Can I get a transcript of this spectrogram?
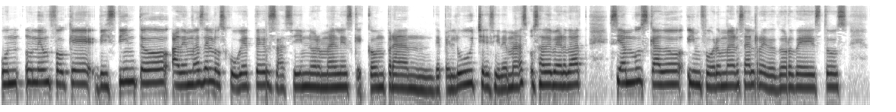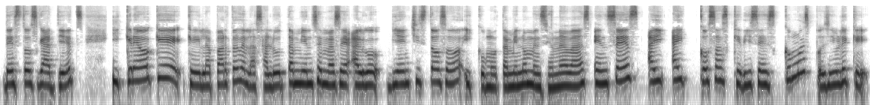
un, un enfoque distinto, además de los juguetes así normales que compran de peluches y demás. O sea, de verdad, si han buscado informarse alrededor de estos, de estos gadgets y creo que, que la parte de la salud también se me hace algo bien chistoso y como también lo mencionabas, en CES hay, hay cosas que dices, ¿cómo es posible que,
